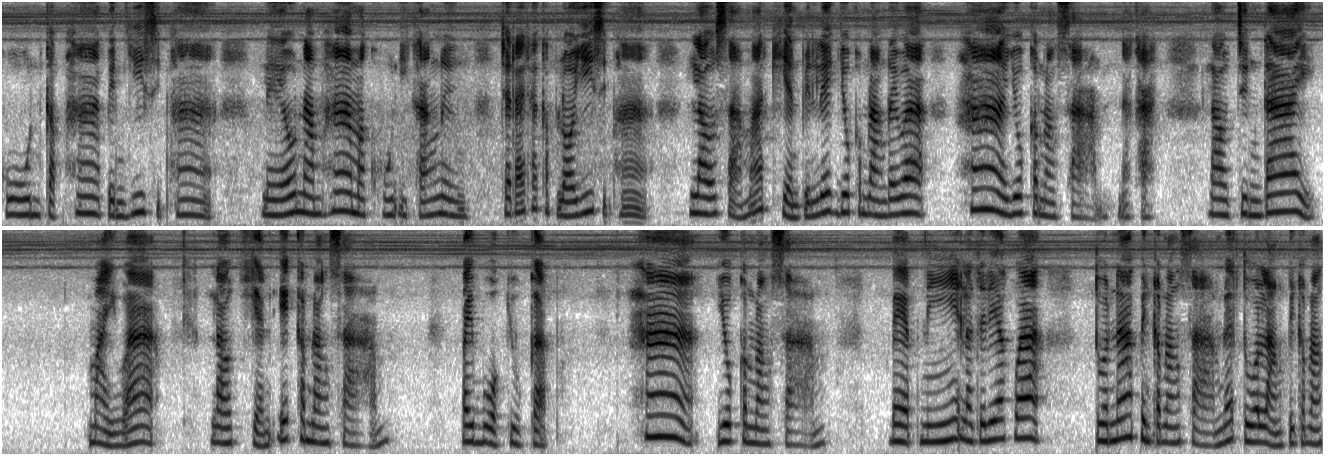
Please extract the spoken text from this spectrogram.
คูณกับ 5 เป็น 25 แล้วนำ5มาคูณอีกครั้งหนึ่ง จะได้เท่ากับ 125 เราสามารถเขียนเป็นเลขยกกำลังได้ว่า 5 ยกกำลัง3นะคะ เราจึงได้ ใหม่ว่า เราเขียน x กำลัง 3 ไปบวกอยู่กับ 5 ยกกำลัง 3 แบบนี้เราจะเรียกว่าตัวหน้าเป็นกำลัง 3 และตัวหลังเป็นกำลัง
